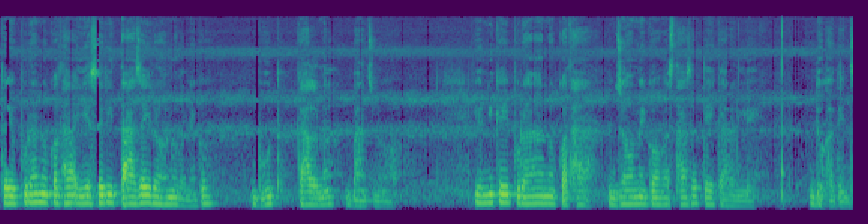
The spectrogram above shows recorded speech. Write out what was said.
त यो पुरानो कथा यसरी ताजै रहनु भनेको भूतकालमा बाँच्नु हो। यो निकै पुरानो कथा जमेको अवस्था छ त्यही कारणले दुःख दिन्छ।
